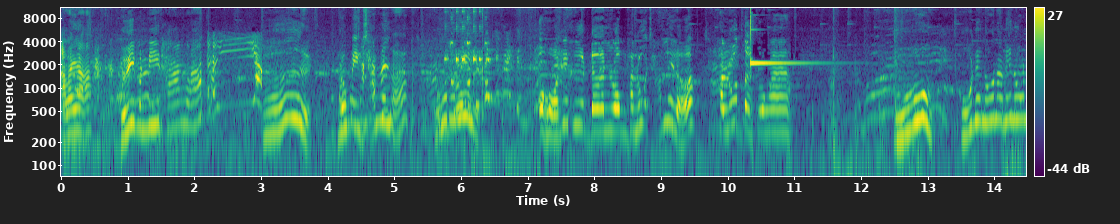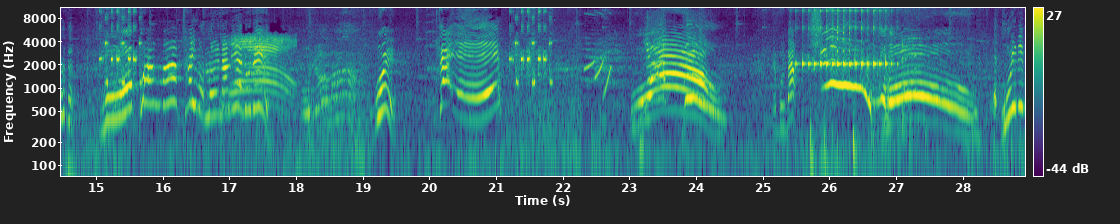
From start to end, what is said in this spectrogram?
อะไรอะเฮ้ยมันมีทางลัดเออลงไปอีกชั้นหนึงเหรอโอ้ดูดิโอ้โหนี่คือเดินลงทะลุชั้นเลยเหรอทะลุตึกลงมาโอ้โหโหแน่นอนอะแน่นอนอะโหกว้างมากใช่หมดเลยนะเนี่ยดูดิโอ้เยอะมากอุ้ยจ้าเอ๋ว้าวแม่ปุ๋ยบ้างโอ้โหอุ้ยนี่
